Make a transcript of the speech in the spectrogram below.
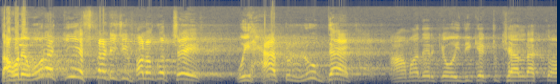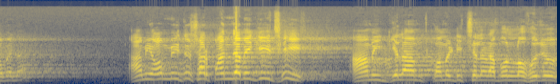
তাহলে ওরা কি স্ট্র্যাটেজি ফলো করছে? We have to look that আমাদেরকে ওই দিকে একটু খেয়াল রাখতে হবে না। আমি অমৃতসর, পাঞ্জাবে গিয়েছি। আমি গেলাম, কমিটির ছেলেরা বলল, হুজুর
